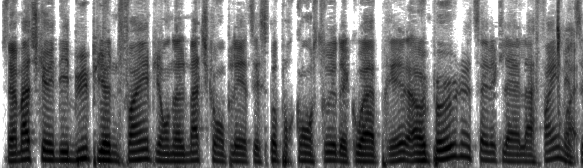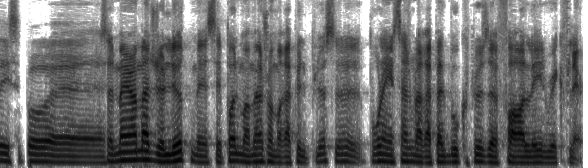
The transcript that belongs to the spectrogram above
c'est un match qui a un début puis une fin, puis on a le match complet. C'est pas pour construire de quoi après. Un peu, là, avec la, la fin, mais Ouais. c'est pas. euh, C'est le meilleur match de lutte, mais c'est pas le moment où je me rappeler le plus. là. Pour l'instant, je me rappelle beaucoup plus de Farley et Ric Flair.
